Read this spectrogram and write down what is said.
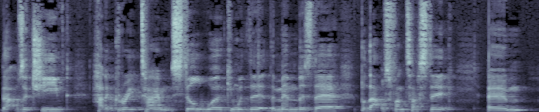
that was achieved. Had a great time. Still working with the, the members there, but that was fantastic. Um,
